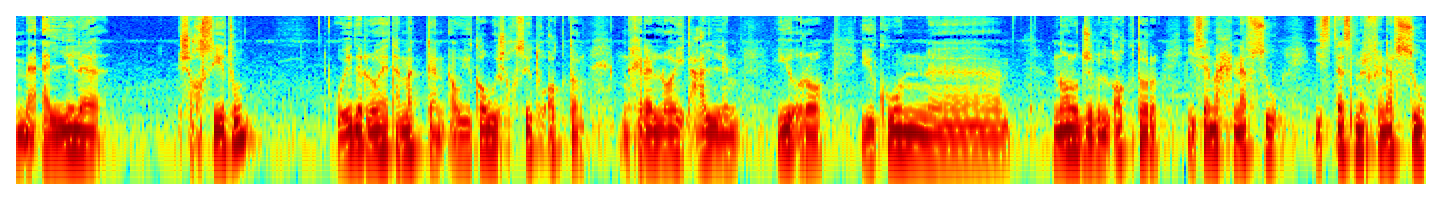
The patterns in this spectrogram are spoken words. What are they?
مقللة شخصيته وقدر اللي هو يتمكن أو يقوي شخصيته أكتر من خلال اللي هو يتعلم يقرأ يكون knowledgeable أكتر يسامح نفسه يستثمر في نفسه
